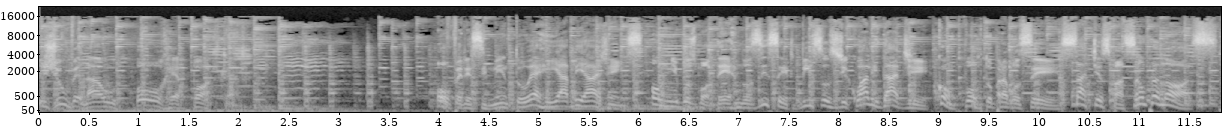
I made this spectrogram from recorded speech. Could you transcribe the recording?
Juvenal, o repórter. Oferecimento RA Viagens, ônibus modernos e serviços de qualidade. Conforto para você, satisfação para nós.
